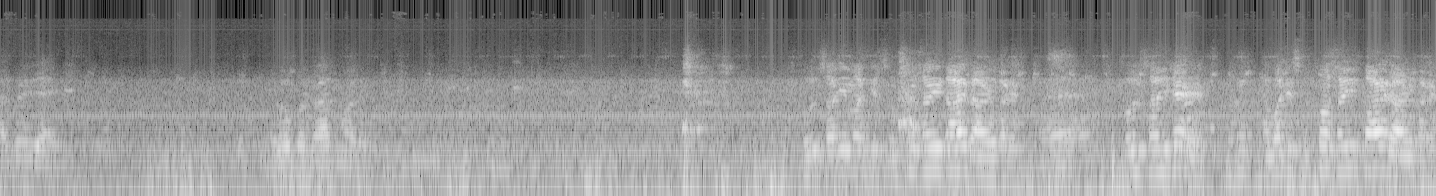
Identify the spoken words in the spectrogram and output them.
હલબડી જાય. કકડાટ મળે. સ્થૂળ શરીરમાંથી સૂક્ષ્મ શરીર કાળે ધારણ કરે? શરીર છે ને એમાંથી સૂક્ષ્મ શરીર કાળે ધારણ કરે.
